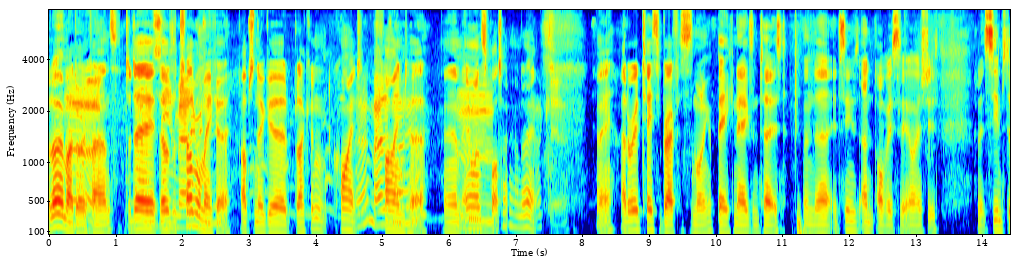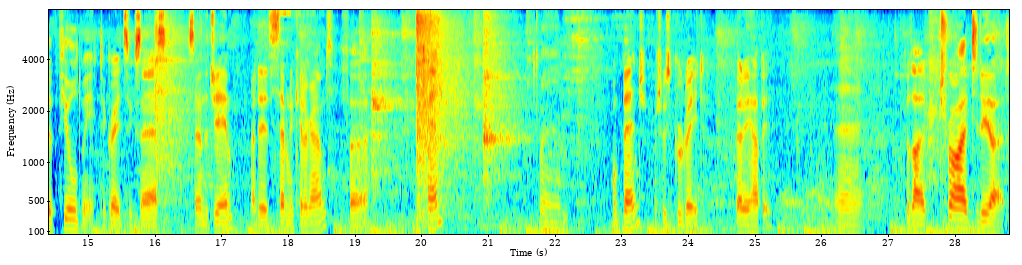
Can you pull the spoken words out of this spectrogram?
Hello, my dog Oh. fans. Today there was a troublemaker up to no good, but I couldn't quite find her. Um, anyone Hmm. spot her? I don't know. Anyway, I had a really tasty breakfast this morning: bacon, eggs, and toast. And uh, it seems, and obviously orange juice, and it seems to have fueled me to great success. So in the gym, I did seventy kilograms for ten. Um, on bench, which was great. Very happy. Because I tried to do that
